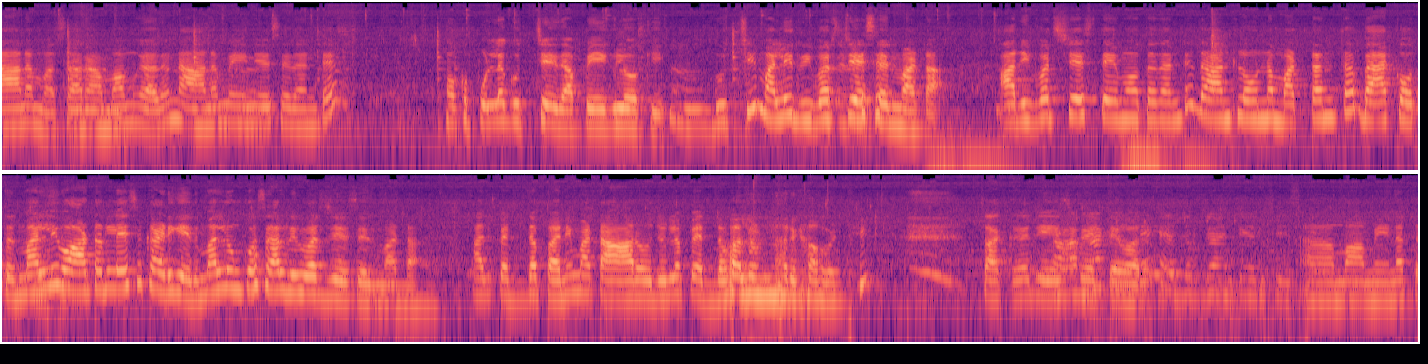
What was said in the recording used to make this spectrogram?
నానమ్మ సార్ అమ్మమ్మ కాదు నానమ్మ ఏం చేసేదంటే ఒక పుల్ల గుచ్చేది ఆ పేగులోకి. గుచ్చి మళ్ళీ రివర్స్ చేసేది అనమాట ఆ రివర్స్ చేస్తే ఏమవుతుందంటే దాంట్లో ఉన్న మట్టంతా బ్యాక్ అవుతుంది. మళ్ళీ వాటర్లో వేసి కడిగేది. మళ్ళీ ఇంకోసారి రివర్స్ చేసేది అనమాట అది పెద్ద పని మాట ఆ రోజుల్లో పెద్దవాళ్ళు ఉన్నారు కాబట్టి చక్కగా చేసి పెట్టేవారు. మా మేనత్త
